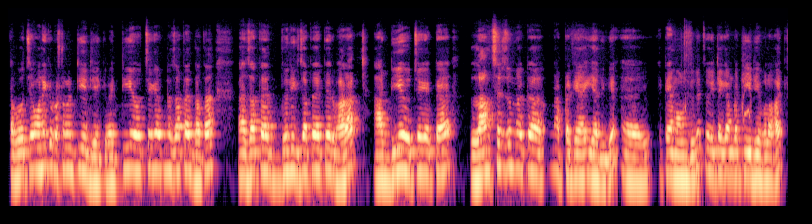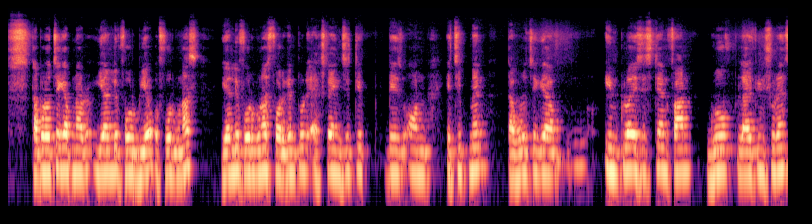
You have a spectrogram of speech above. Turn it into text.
তারপর হচ্ছে অনেকে প্রশ্ন করেন টিএ দিয়ে কি? ভাই টিএ হচ্ছে কি আপনার যাতায়াত ভাতা যাতায়াত, দৈনিক যাতায়াতের ভাড়া, আর ডিএ হচ্ছে একটা লাঞ্চের জন্য একটা আপনাকে ইয়া দিবে একটা অ্যামাউন্ট দিবে। তো এটাকে আমরা টিএ দিয়ে বলা হয়। তারপর হচ্ছে কি আপনার ইয়ারলি ফোর বিয়া four bonus yearly four bonus for tour extra incentive base on achievement তারপর হচ্ছে গিয়ে employ assistant fund group life insurance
